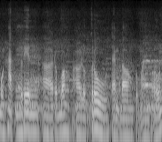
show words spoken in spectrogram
បង្ហាត់បង្រៀនរបស់លោកគ្រូតែម្ដងពុកម៉ែបងប្អូន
